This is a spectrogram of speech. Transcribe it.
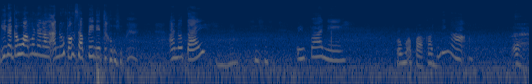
Ginagawa mo na lang ano pang sapin itong ano, tay? Uy, funny. Huwag mo apakan. Hindi nga.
